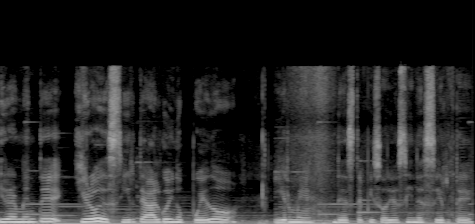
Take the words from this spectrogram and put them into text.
realmente quiero decirte algo y no puedo irme de este episodio sin decirte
